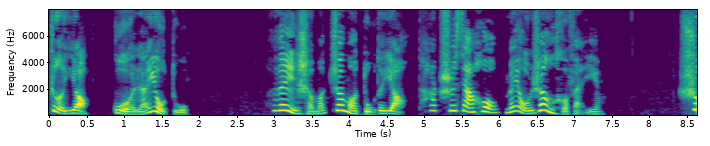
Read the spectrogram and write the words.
这药果然有毒。为什么这么毒的药，他吃下后没有任何反应？叔，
